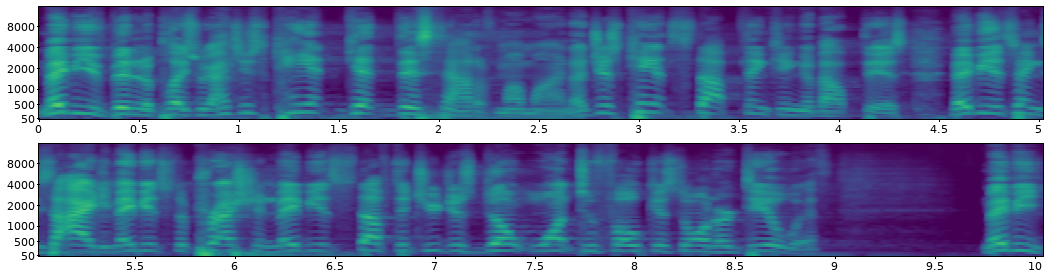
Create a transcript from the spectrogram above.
Maybe you've been in a place where I just can't get this out of my mind. I just can't stop thinking about this. Maybe it's anxiety, maybe it's depression, maybe it's stuff that you just don't want to focus on or deal with. Maybe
